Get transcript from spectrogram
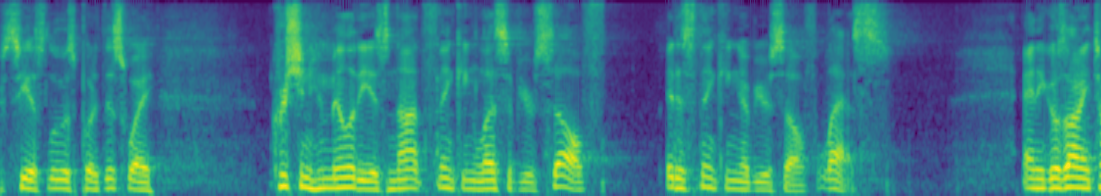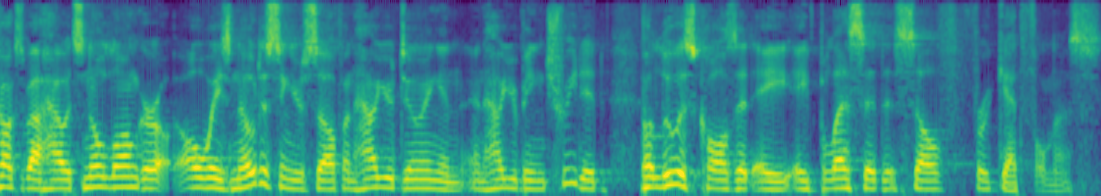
C.S. Lewis put it this way Christian humility is not thinking less of yourself, it is thinking of yourself less. And he goes on, he talks about how it's no longer always noticing yourself and how you're doing and, and how you're being treated, but Lewis calls it a, a blessed self forgetfulness.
